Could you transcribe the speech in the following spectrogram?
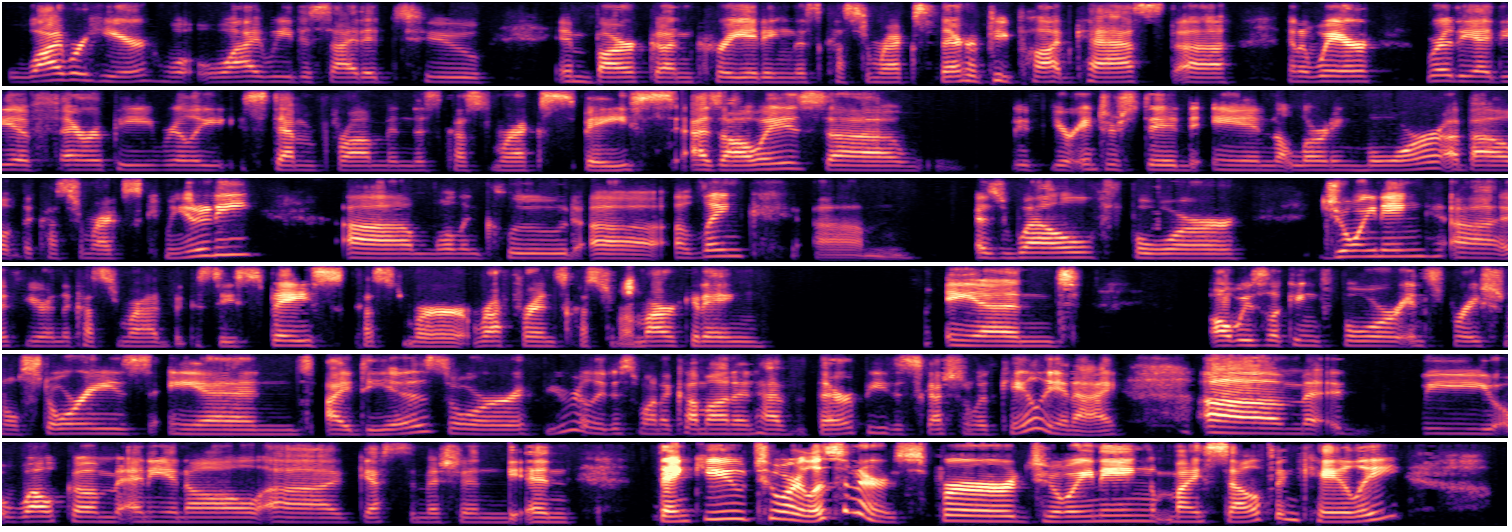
why we're here, wh- why we decided to embark on creating this Customer X Therapy podcast, uh, and where where the idea of therapy really stemmed from in this Customer X space. As always, uh, if you're interested in learning more about the Customer X community, um, we'll include a, a link um, as well for joining uh, if you're in the customer advocacy space, customer reference, customer marketing, and always looking for inspirational stories and ideas. Or if you really just want to come on and have a therapy discussion with Kaylee and I, um, we welcome any and all uh, guest submission. And thank you to our listeners for joining myself and Kaylee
